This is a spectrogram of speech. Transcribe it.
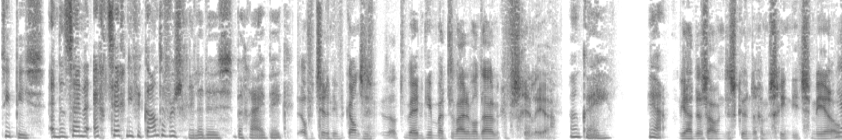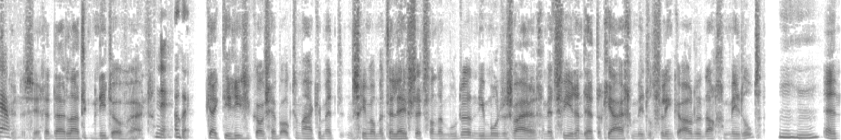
typisch. En dat zijn er echt significante verschillen dus, begrijp ik. Of het significant is, dat weet ik niet, maar er waren wel duidelijke verschillen, ja. Oké. Ja, Ja, daar zou een deskundige misschien iets meer over Ja. kunnen zeggen. Daar laat ik me niet over uit. Nee. oké. Kijk, die risico's hebben ook te maken met misschien wel met de leeftijd van de moeder. Die moeders waren met 34 jaar gemiddeld flink ouder dan gemiddeld. Mhm. En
